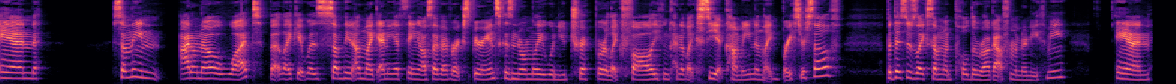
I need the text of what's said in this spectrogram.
And something I don't know what, but like it was something unlike anything else I've ever experienced. Cause normally when you trip or like fall, you can kind of like see it coming and like brace yourself. But this was like someone pulled the rug out from underneath me. And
